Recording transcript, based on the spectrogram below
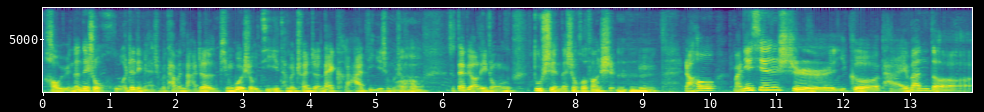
郝云的那首《活着》里面什么，他们拿着苹果手机，他们穿着耐克、阿迪什么什么，哦就代表了一种都市人的生活方式。嗯哼，嗯，然后马念先是一个台湾的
